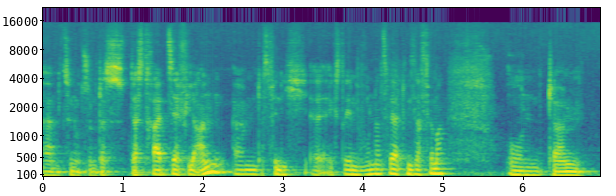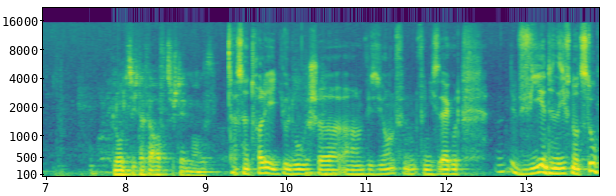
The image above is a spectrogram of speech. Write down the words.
ähm, zu nutzen. Und das, das treibt sehr viele an. Ähm, das finde ich äh, extrem bewundernswert in dieser Firma. Und ähm, lohnt sich dafür aufzustehen morgens. Das ist eine tolle ideologische äh, Vision, finde find ich sehr gut. Wie intensiv nutzt du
